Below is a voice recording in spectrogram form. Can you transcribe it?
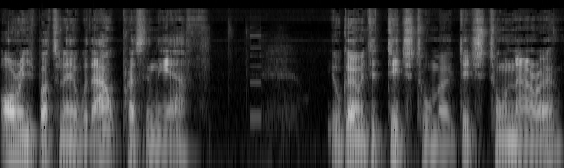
orange button here without pressing the F, you'll go into digital mode, digital narrow,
